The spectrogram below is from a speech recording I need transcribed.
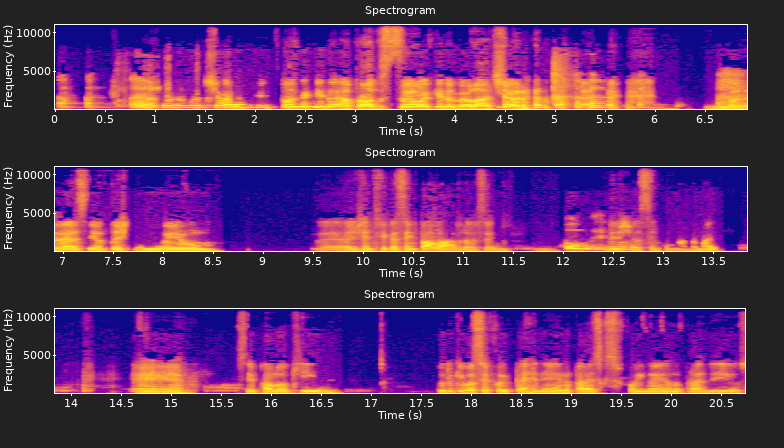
tá todo mundo chorando, minha esposa aqui, a produção aqui do meu lado chorando. Mas, assim, o testemunho, é, a gente fica sem palavras. Você oh, deixa sem palavras. Mas é, você falou que tudo que você foi perdendo parece que foi ganhando para Deus.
